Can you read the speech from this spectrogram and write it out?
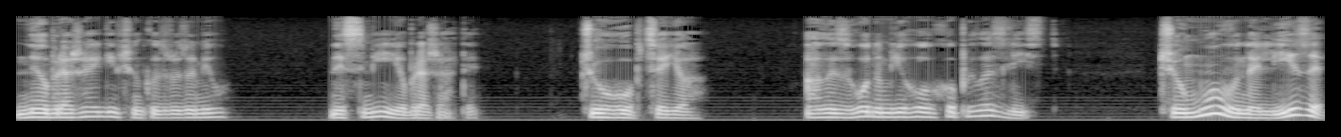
Не ображай, дівчинку, зрозумів? Не смій ображати. Чого б це я? Але згодом його охопила злість. Чому вона лізе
